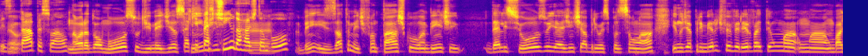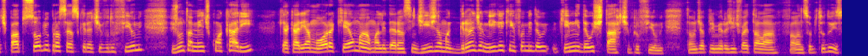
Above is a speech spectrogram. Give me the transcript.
visitar, é, pessoal. Na hora do almoço, de meio-dia às Aqui pertinho da Rádio é, Tambor. É bem, exatamente, fantástico, o ambiente delicioso e a gente abriu a exposição lá. E no dia 1 de fevereiro vai ter uma, uma um bate-papo sobre o processo criativo do filme, juntamente com a Cari, que é a Cari Amora, que é uma, uma liderança indígena, uma grande amiga quem, foi, me deu, quem me deu o start para o filme. Então, dia 1 a gente vai estar tá lá falando sobre tudo isso.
